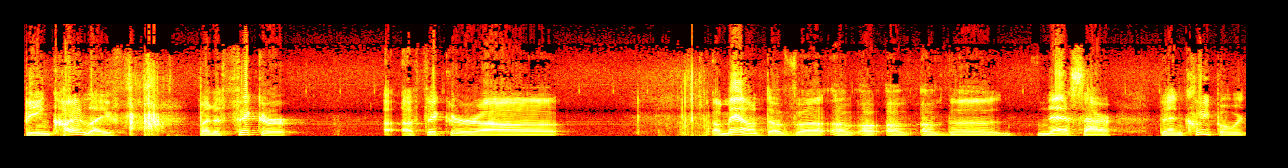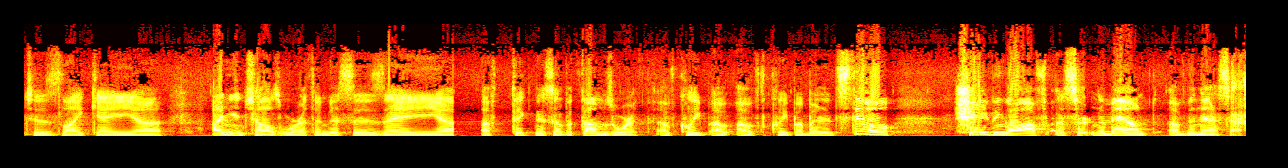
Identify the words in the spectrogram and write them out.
being kailef, but a thicker, a thicker uh, amount of, uh, of, of, of the nesar than klipa, which is like a uh, onion shell's worth, and this is a uh, a thickness of a thumb's worth of klipa, of, of but it's still shaving off a certain amount of the nasa.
